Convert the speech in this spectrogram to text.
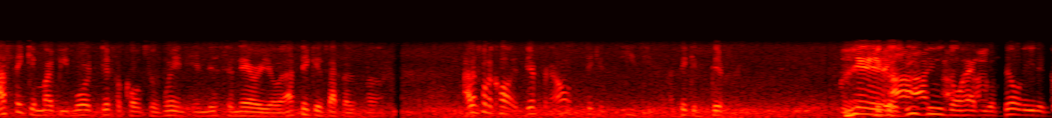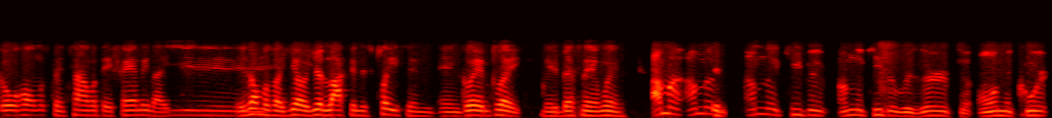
I think it might be more difficult to win in this scenario. I think it's like a. a I just want to call it different. I don't think it's easier. I think it's different Yeah, because I- these dudes don't have I- the ability to go home and spend time with their family. Like yeah. it's almost like, yo, you're locked in this place and, and go ahead and play. May the best man win. I'm a, I'm a, I'm gonna keep it. I'm gonna keep it reserved to on the court.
